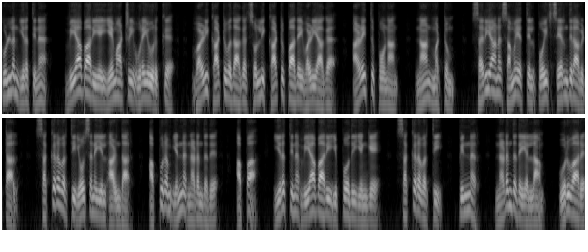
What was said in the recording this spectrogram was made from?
குள்ளன் இரத்தின வியாபாரியை ஏமாற்றி உறையூருக்கு வழி காட்டுவதாக சொல்லி காட்டுப்பாதை வழியாக அழைத்து போனான். நான் மட்டும் சரியான சமயத்தில் போய் சேர்ந்திராவிட்டால் சக்கரவர்த்தி யோசனையில் ஆழ்ந்தார். அப்புறம் என்ன நடந்தது? அப்பா இரத்தின வியாபாரி இப்போது எங்கே? சக்கரவர்த்தி பின்னர் நடந்ததையெல்லாம் ஒருவாறு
